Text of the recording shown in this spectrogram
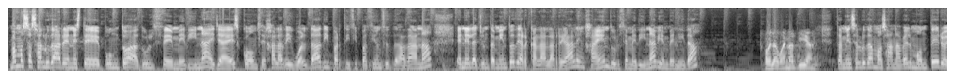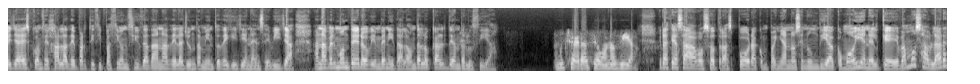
Vamos a saludar en este punto a Dulce Medina. Ella es concejala de Igualdad y Participación Ciudadana en el Ayuntamiento de Arcalá la Real, en Jaén. Dulce Medina, bienvenida. Hola, buenos días. También saludamos a Anabel Montero, ella es concejala de Participación Ciudadana del Ayuntamiento de Guillena en Sevilla. Anabel Montero, bienvenida a la Onda Local de Andalucía. Muchas gracias, buenos días. Gracias a vosotras por acompañarnos en un día como hoy en el que vamos a hablar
